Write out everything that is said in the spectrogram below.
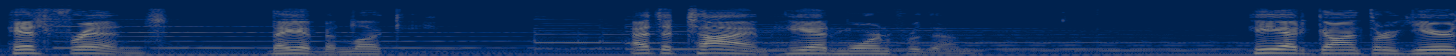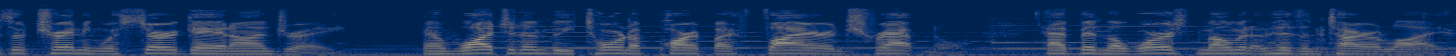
His friends, they had been lucky. At the time, he had mourned for them. He had gone through years of training with Sergei and Andrei, and watching them be torn apart by fire and shrapnel had been the worst moment of his entire life.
